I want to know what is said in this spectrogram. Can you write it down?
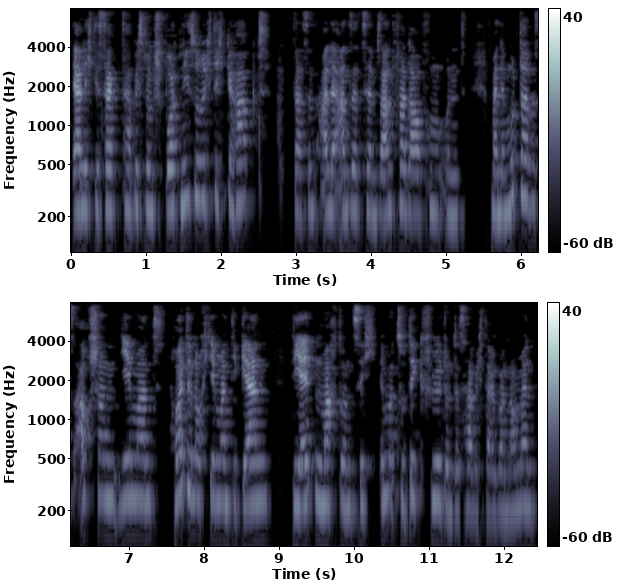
ehrlich gesagt habe ich es mit dem Sport nie so richtig gehabt. Da sind alle Ansätze im Sand verlaufen. Und meine Mutter ist auch schon jemand, heute noch jemand, die gern Diäten macht und sich immer zu dick fühlt. Und das habe ich da übernommen.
